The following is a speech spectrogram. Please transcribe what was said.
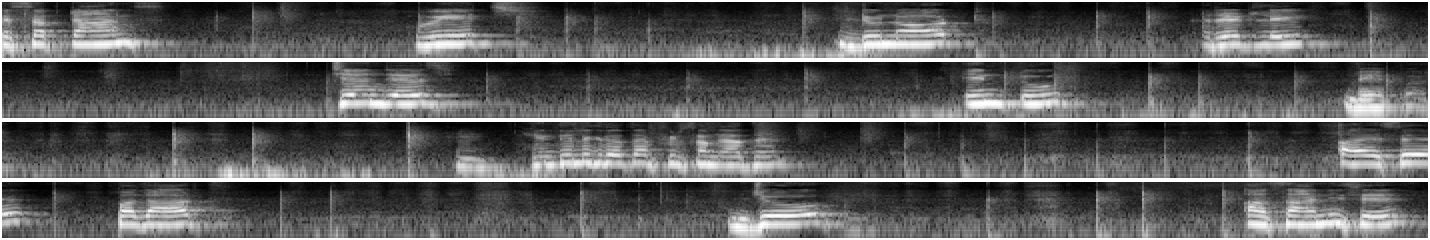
a substance which do not readily changes into vapor हम्म, हिंदी लिख देते हैं, फिर समझाते हैं। ऐसे पदार्थ जो आसानी से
